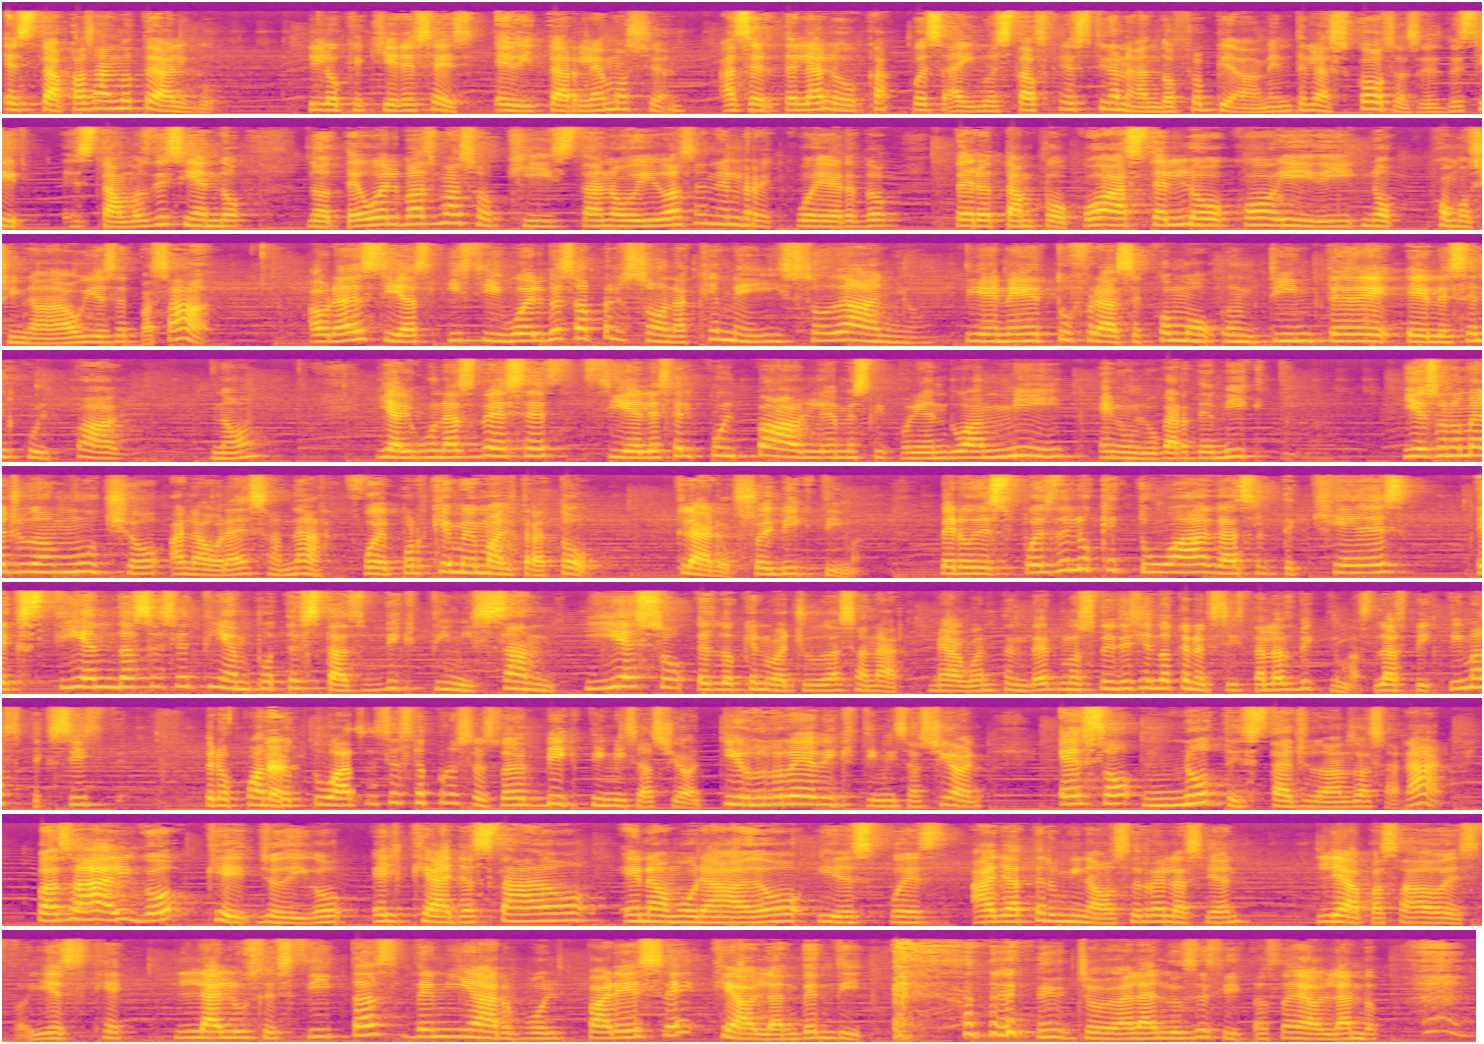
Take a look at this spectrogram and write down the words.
está pasándote algo y lo que quieres es evitar la emoción, hacerte la loca, pues ahí no estás gestionando apropiadamente las cosas. Es decir, estamos diciendo, no te vuelvas masoquista, no vivas en el recuerdo, pero tampoco hazte loco y di, no, como si nada hubiese pasado. Ahora decías, y si vuelve esa persona que me hizo daño, tiene tu frase como un tinte de él es el culpable, ¿no? Y algunas veces, si él es el culpable, me estoy poniendo a mí en un lugar de víctima. Y eso no me ayuda mucho a la hora de sanar. Fue porque me maltrató. Claro, soy víctima. Pero después de lo que tú hagas y te quedes, te extiendas ese tiempo, te estás victimizando. Y eso es lo que no ayuda a sanar. ¿Me hago entender? No estoy diciendo que no existan las víctimas. Las víctimas existen. Pero cuando Claro. tú haces ese proceso de victimización y revictimización, eso no te está ayudando a sanar. Pasa algo que yo digo, el que haya estado enamorado y después haya terminado su relación, le ha pasado esto. Y es que las lucecitas de mi árbol parece que hablan de ti. yo veo a las lucecitas ahí hablando.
